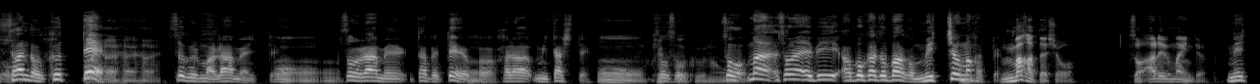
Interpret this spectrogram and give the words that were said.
サンドを食って、はいはいはいはい。すぐまあラーメン行って、おうそうラーメン食べてやっぱ腹満たして、おう結そうそう構食うの。そうまあそのエビアボカドバーガーめっちゃうまかったよ、うまかったでしょ？そうあれうまいんだよ。めっ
